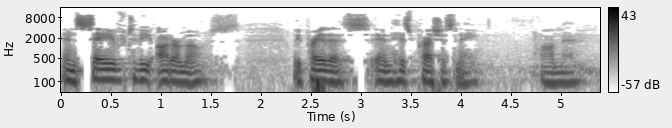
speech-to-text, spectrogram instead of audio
and save to the uttermost. We pray this in His precious name. Amen.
